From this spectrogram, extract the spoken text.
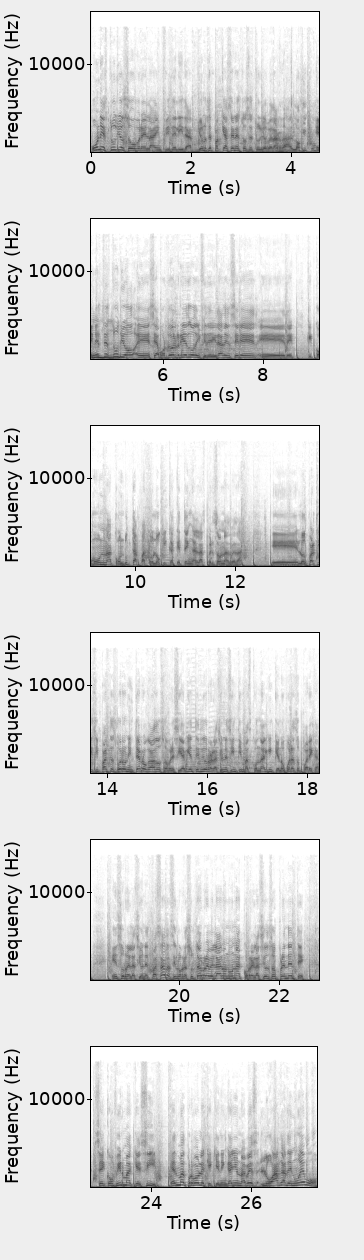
un estudio sobre la infidelidad. Yo no sé para qué hacen estos estudios, ¿verdad? ¿Verdad? Lógico. En este estudio eh, se abordó el riesgo de infidelidad en serie eh, de que como una conducta patológica que tengan las personas, ¿verdad? Eh, Los participantes fueron interrogados sobre si habían tenido relaciones íntimas con alguien que no fuera su pareja en sus relaciones pasadas y los resultados revelaron una correlación sorprendente. Se confirma que sí, es más probable que quien engañe una vez lo haga de nuevo.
